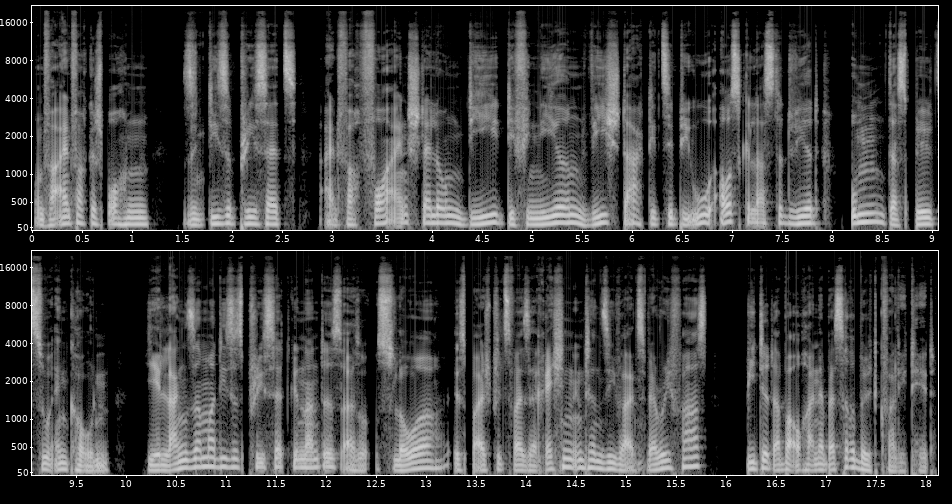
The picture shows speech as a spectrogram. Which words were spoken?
Und vereinfacht gesprochen sind diese Presets einfach Voreinstellungen, die definieren, wie stark die CPU ausgelastet wird, um das Bild zu encoden. Je langsamer dieses Preset genannt ist, also slower, ist beispielsweise rechenintensiver als very fast, bietet aber auch eine bessere Bildqualität.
